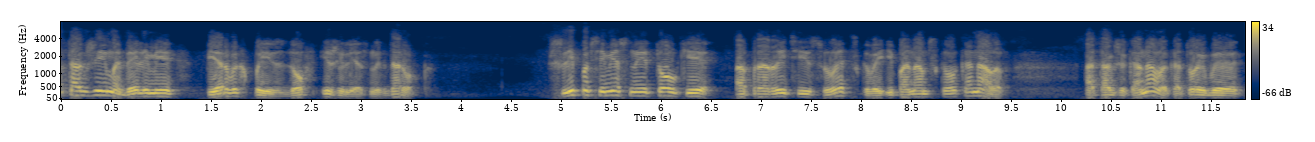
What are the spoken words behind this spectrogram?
также и моделями первых поездов и железных дорог. Шли повсеместные толки о прорытии Суэцкого и Панамского каналов, а также канала, который бы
